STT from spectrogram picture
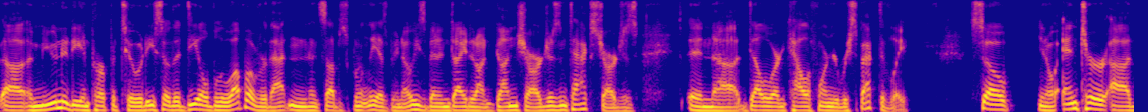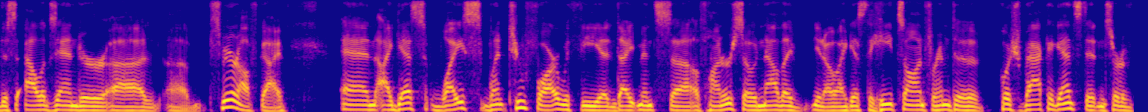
uh, immunity in perpetuity. So the deal blew up over that. And then subsequently, as we know, he's been indicted on gun charges and tax charges in uh, Delaware and California, respectively. So, you know, enter uh, this Alexander Smirnov guy and I guess Weiss went too far with the indictments uh, of Hunter. So now they've, you know, I guess the heat's on for him to push back against it and sort of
